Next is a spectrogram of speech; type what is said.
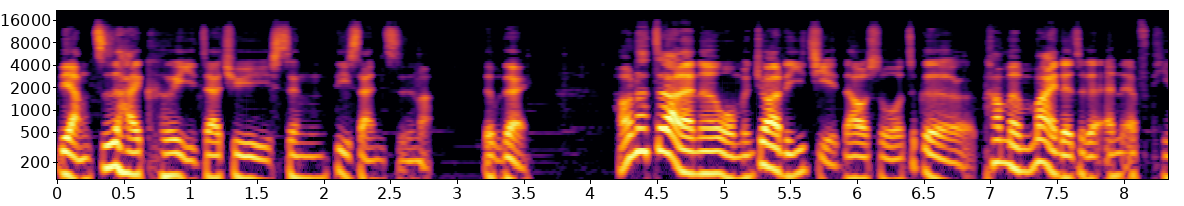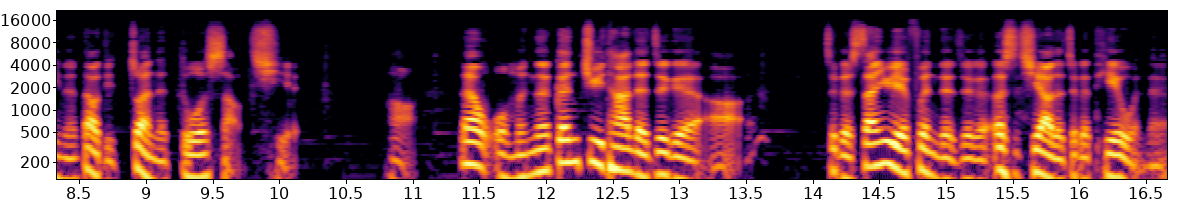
两只还可以再去生第三只嘛，对不对？好，那再来呢，我们就要理解到说，这个他们卖的这个 NFT 呢，到底赚了多少钱？好，那我们呢，根据他的这个啊，这个三月份的这个二十七号的这个贴文呢。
